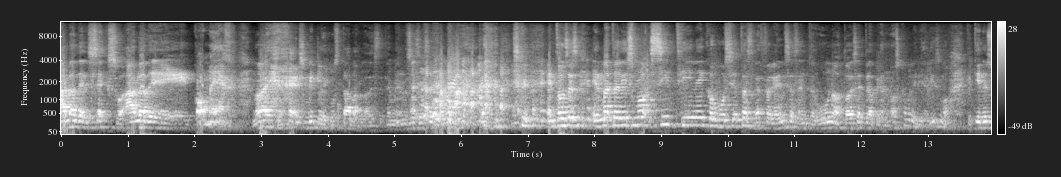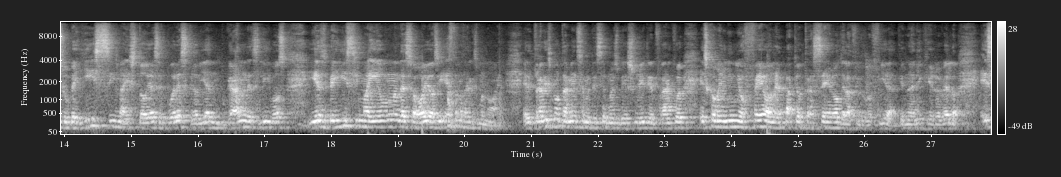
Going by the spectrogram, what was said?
habla del sexo, habla de comer, ¿no? A Schmidt le gustaba hablar de este tema. Entonces, el materialismo sí tiene como ciertas referencias entre uno, todo, etcétera, pero no es como el idealismo, que tiene su bellísima historia, se puede escribir en grandes libros y es bellísima y un desarrollo así. Este materialismo no hay. El materialismo también se me dice muy bien Schmidt en Frankfurt, es como el niño feo en el patio trasero de la filosofía, que nadie quiere verlo. Es,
